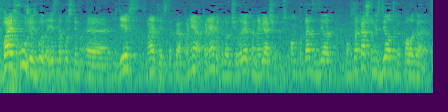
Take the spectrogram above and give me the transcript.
Бывает хуже из Будда. Если, допустим, э, есть, знаете, есть такое поня- понятие, когда у человека навязчиво, то есть он пытается сделать, он пытается, что не сделал так, как полагается.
